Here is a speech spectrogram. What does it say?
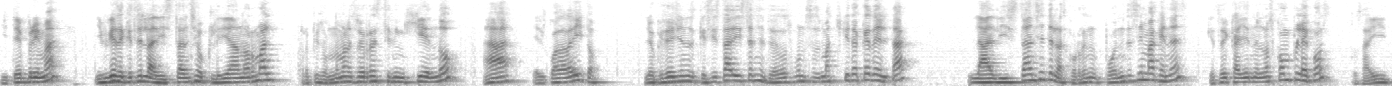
y T'. Y fíjense que esta es la distancia euclidiana normal. Repito, no me la estoy restringiendo a el cuadradito. Lo que estoy diciendo es que si esta distancia entre dos puntos es más chiquita que delta, la distancia entre las correspondientes imágenes, que estoy cayendo en los complejos, pues ahí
